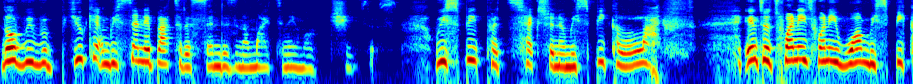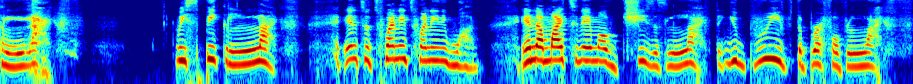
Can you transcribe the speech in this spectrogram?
Lord, we rebuke it and we send it back to the senders in the mighty name of Jesus. We speak protection and we speak life. Into 2021, we speak life. We speak life. Into 2021, in the mighty name of Jesus, life, that you breathe the breath of life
